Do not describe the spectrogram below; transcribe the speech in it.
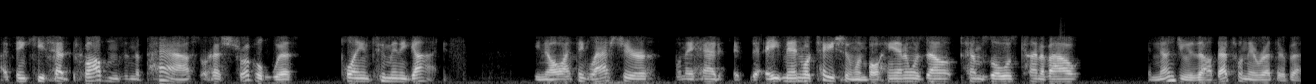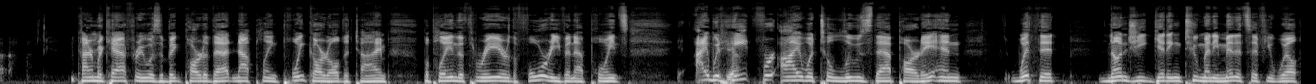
I think he's had problems in the past or has struggled with playing too many guys. You know, I think last year when they had the eight man rotation, when Bohannon was out, Pemsl was kind of out, and Nunge was out, that's when they were at their best. Connor McCaffery was a big part of that, not playing point guard all the time, but playing the three or the four even at points. I would yeah. hate for Iowa to lose that part. And with it, Nunge getting too many minutes, if you will.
